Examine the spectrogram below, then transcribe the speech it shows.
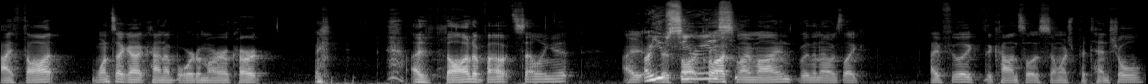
I thought once I got kind of bored of Mario Kart, I thought about selling it. I, Are you the thought serious? crossed my mind, but then I was like, I feel like the console has so much potential,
